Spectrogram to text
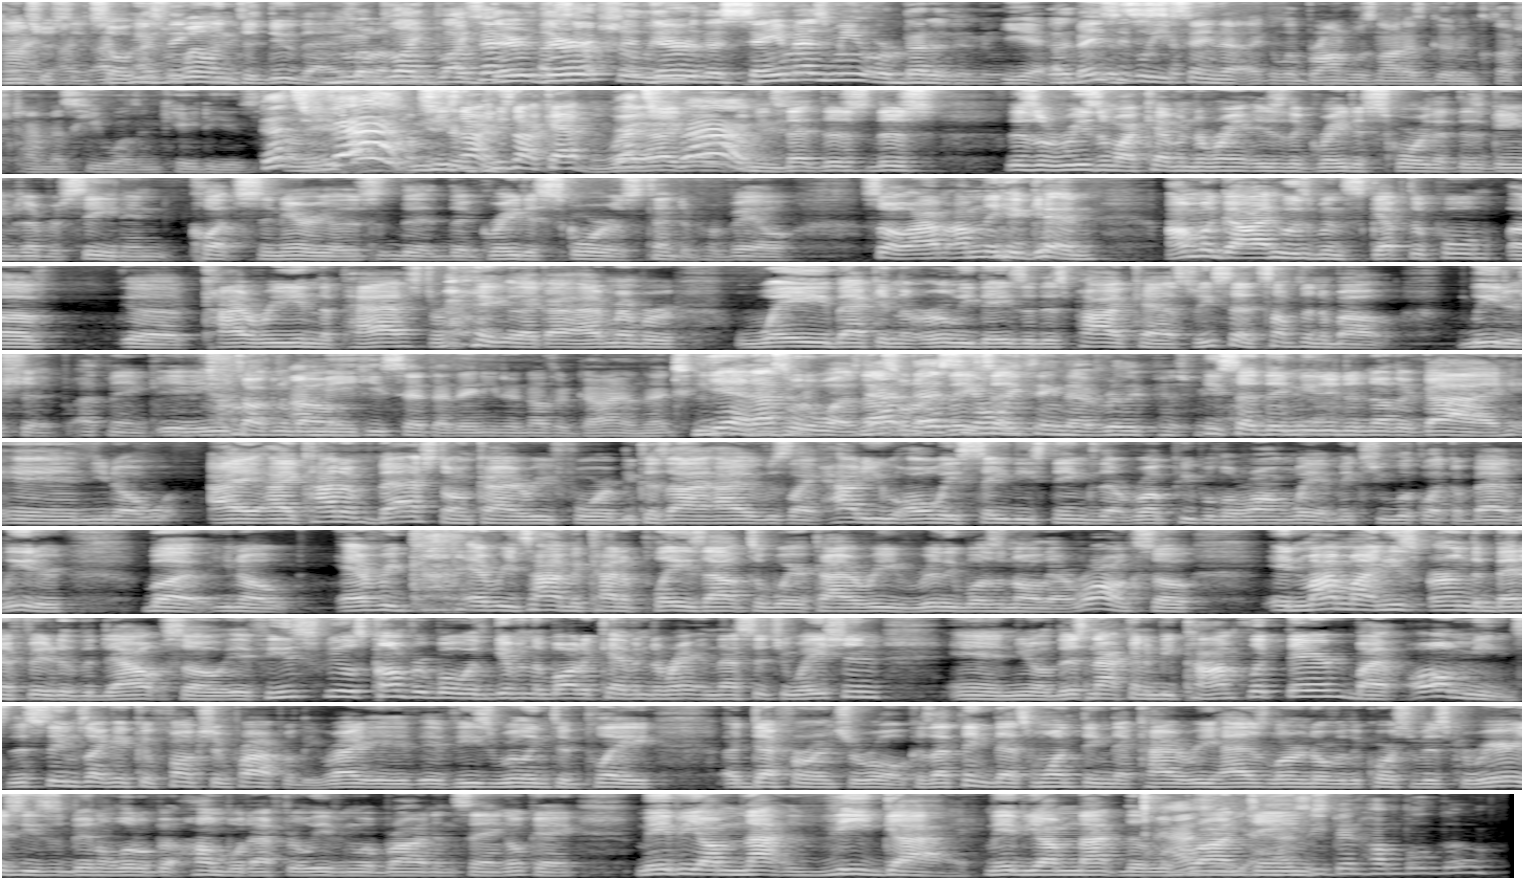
Kind. Interesting. I- so I- I he's think- willing to do that. But like like they're they're they're the same as me or better than me. Yeah, That- basically he's saying that like LeBron was not as good in clutch time as he was in KD is. That's I mean, fact. I mean, he's not. He's not capping, right? That's I, I- I mean, that, there's there's there's a reason why Kevin Durant is the greatest scorer that this game's ever seen. In clutch scenarios, the the greatest scorers tend to prevail. So I'm I'm the again. I'm a guy who's been skeptical of uh, Kyrie in the past, right? Like I, I remember way back in the early days of this podcast, he said something about leadership. I think he he was talking about. I mean, he said that they need another guy on that team. yeah, that's what it was. That's That, what that's they the only said. thing that really pissed me. He off. said they needed another guy, and you know, I I kind of bashed on Kyrie for it because I I was like, how do you always say these things that rub people the wrong way? It makes you look like a bad leader, but you know, every every time it kind of plays out to where Kyrie really wasn't all that wrong. So in my mind, he's earned the benefit of the doubt. So if he feels comfortable with giving the ball to Kevin Durant in that situation, and you know, there's not going to be conflict there, by all means, this seems like it could function properly, right? If, if he's willing to play a deferential role, because I think that's one thing that Kyrie has learned over the course of his career is he's been a little bit humbled after leaving LeBron and saying, okay, maybe I'm not the guy, maybe I'm not the LeBron has he, James. Has he been humbled though?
